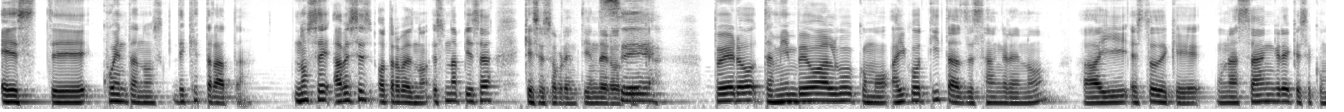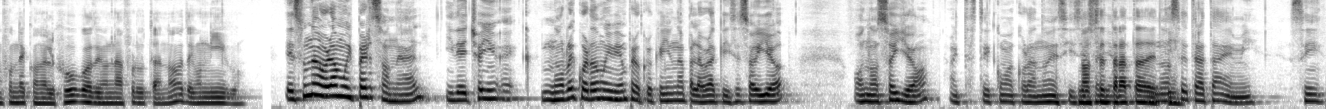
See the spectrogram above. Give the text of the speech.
este, cuéntanos, ¿de qué trata? No sé, a veces, otra vez no, es una pieza que se sobreentiende erótica. Sí. Pero también veo algo como, hay gotitas de sangre, ¿no? Hay esto de que una sangre que se confunde con el jugo de una fruta, ¿no? De un higo. Es una obra muy personal y de hecho eh, no recuerdo muy bien, pero creo que hay una palabra que dice soy yo o no soy yo. Ahorita estoy como acordando de si No se yo. trata de No ti. se trata de mí, sí.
